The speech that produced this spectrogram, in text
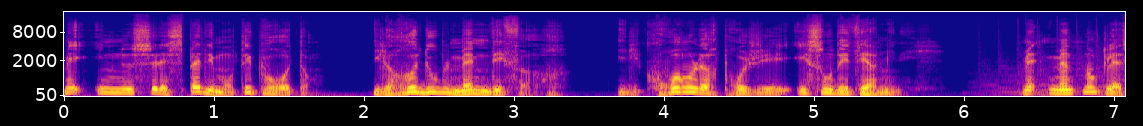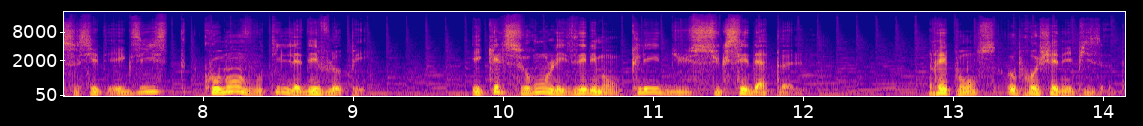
mais ils ne se laissent pas démonter pour autant. Ils redoublent même d'efforts. Ils croient en leur projet et sont déterminés. Mais maintenant que la société existe, comment vont-ils la développer? Et quels seront les éléments clés du succès d'Apple? Réponse au prochain épisode.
